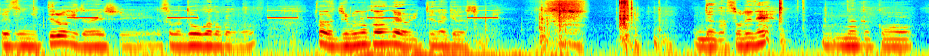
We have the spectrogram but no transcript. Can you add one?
別に言ってるわけじゃないしその動画とかでも。ただ自分の考えを言ってるだけだし。だかそれでなんかこう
